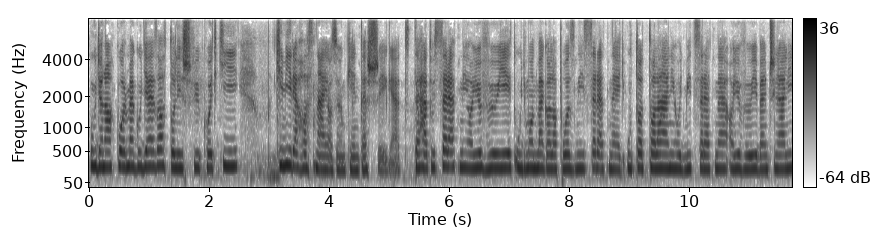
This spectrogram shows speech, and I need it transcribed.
Ugyanakkor meg ugye ez attól is függ, hogy ki ki mire használja az önkéntességet. Tehát, hogy szeretné a jövőjét úgymond megalapozni, szeretne egy utat találni, hogy mit szeretne a jövőjében csinálni,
